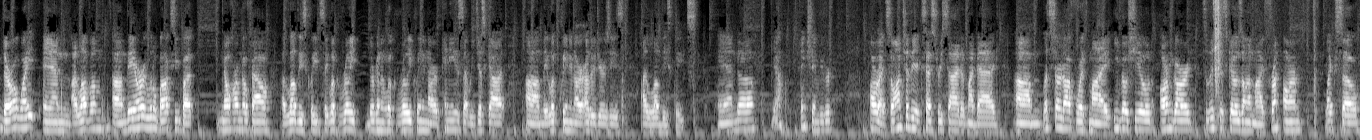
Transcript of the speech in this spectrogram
they're all white and I love them. Um, they are a little boxy, but no harm, no foul. I love these cleats. They look really, they're gonna look really clean in our pennies that we just got. Um, they look clean in our other jerseys. I love these cleats. And uh, yeah, thanks Shane Bieber. All right, so onto the accessory side of my bag. Um, let's start off with my Evo Shield arm guard. So this just goes on my front arm, like so.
